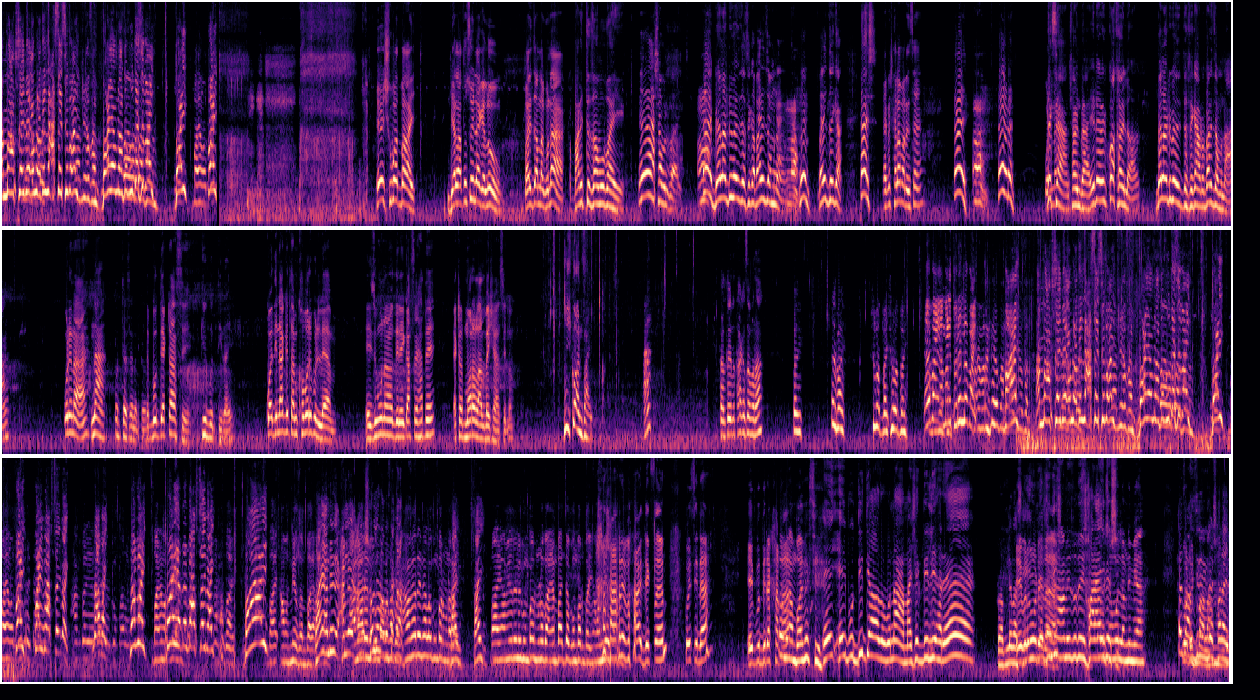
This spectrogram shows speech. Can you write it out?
আমি চাই ভাই আমরা লাশ চাইছি ভাই। ভাই আমরা তো বুঝতেছি ভাই ভাই। ভাই এই সুবাদ ভাই বেলা তো চইলা গেল। বাড়ি যান লাগবো না? বাড়িতে যাব ভাই। এ আশাউল ভাই। এই বেলা ডুবে যাচ্ছে গা বাড়ি যাব না। নেন বাড়ির জায়গা। এস। একটা ঠেলা মারেন স্যার। এই এই ওঠেন। দেখছেন শামিন ভাই এটা কথা হইল। বেলা ডুবে দিতেছে গা আমরা বাড়ি যাব না। ওরে না? না উঠতেছে না তো বুদ্ধি একটা আছে। কি বুদ্ধি ভাই? কয়দিন আগে তো আমি খবরে পড়লাম এই যমুনা নদীর এই গাছের হাতে একটা মরা লাশ বাইসা আছিল। কি কন ভাই? হ্যাঁ? তাহলে তো এখানে থাকা যাবে না। এই ভাই সুবাদ ভাই সুবাদ ভাই। এ ভাই আমারে ধরেন না ভাই। ভাই আমি চাই ভাই আমরা তো লাশ আছে ভাই। ভাই আমরা তো ভাই। ভাই ভাই ভাই চাই ভাই না ভাই। না ভাই। ভাই আপনার চাই ভাই। ভাই। ভাই। আমাকে নিয়ে যান ভাই। ভাই আমি আমি আমার শরীরের অবস্থা খারাপ। আমার এনে ঘুম পারব না ভাই ভাই। ভাই। আমি এনে ঘুম পারব না ভাই। আমি বাচ্চা ঘুম পারব ভাই। আমার নিয়ে আরে ভাই দেখছেন? কইছি না এই বুদ্ধিটা খাটা। ভয় পেয়েছি এই এই বুদ্ধি দেওয়া যাব না মাসিক দিলি হারে প্রবলেম আছে। আমি যদি সরাই বেশি। বললাম নি মিয়া। সরাই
